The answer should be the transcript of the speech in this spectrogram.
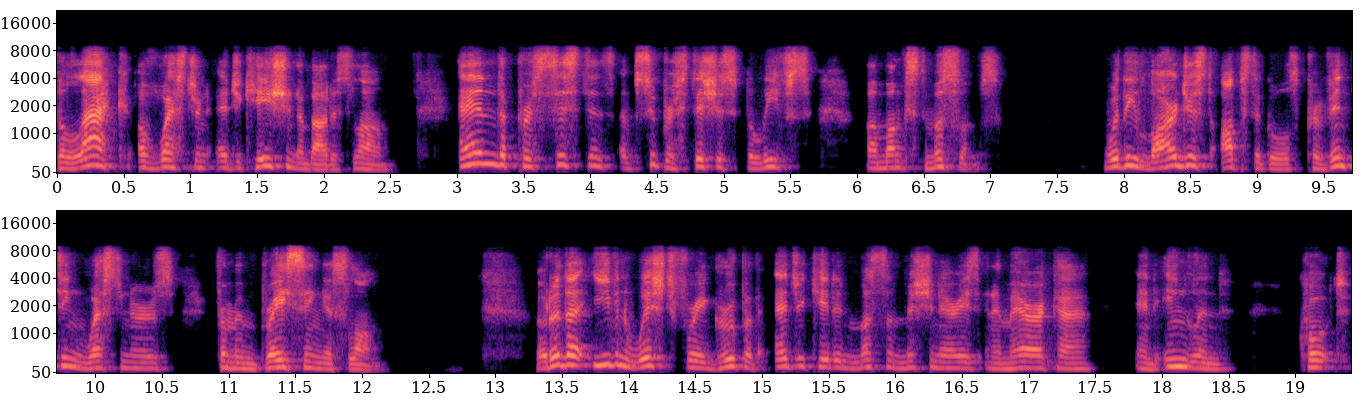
the lack of Western education about Islam, and the persistence of superstitious beliefs amongst Muslims were the largest obstacles preventing Westerners from embracing Islam. Rida even wished for a group of educated Muslim missionaries in America and England, quote,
